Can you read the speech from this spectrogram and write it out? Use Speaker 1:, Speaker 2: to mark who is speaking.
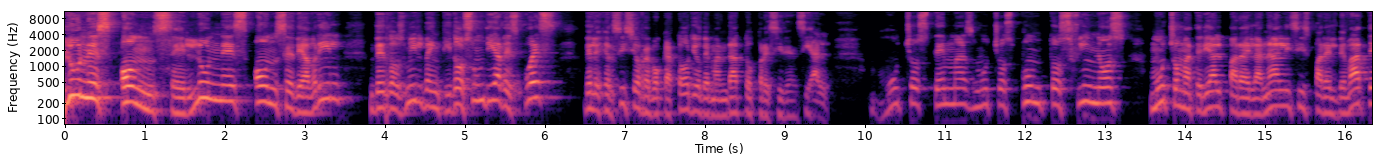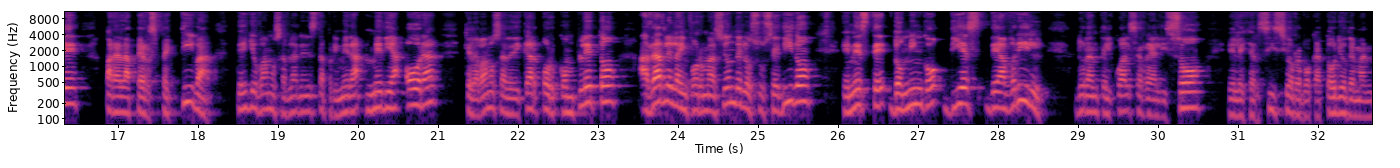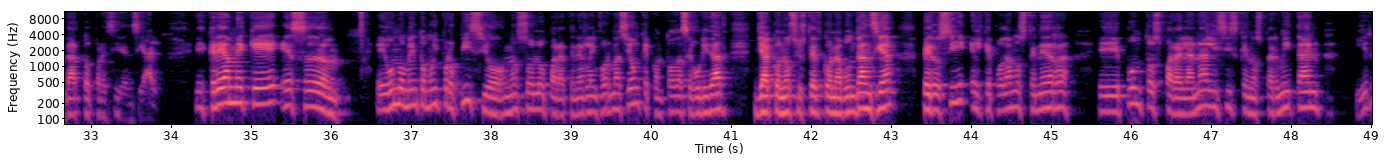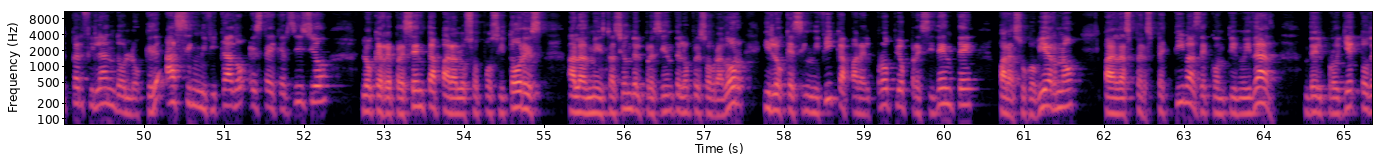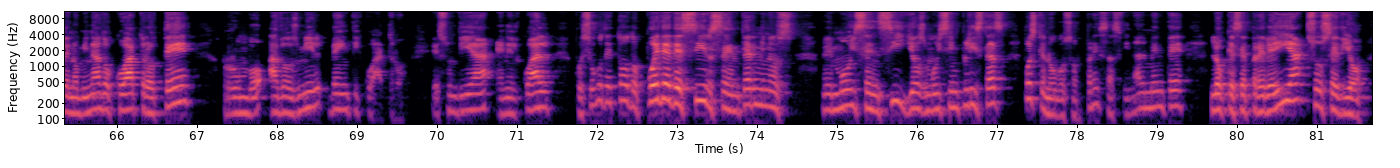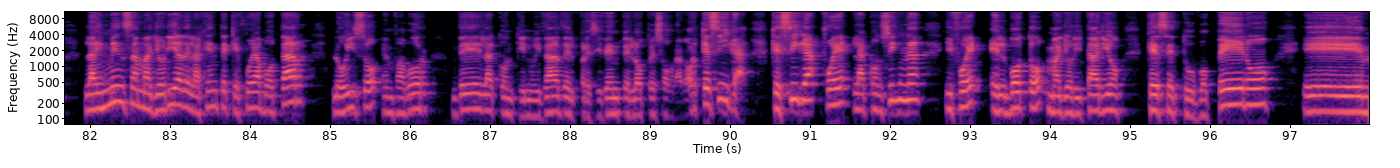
Speaker 1: Lunes 11, lunes 11 de abril de 2022, un día después del ejercicio revocatorio de mandato presidencial. Muchos temas, muchos puntos finos, mucho material para el análisis, para el debate, para la perspectiva. De ello vamos a hablar en esta primera media hora que la vamos a dedicar por completo a darle la información de lo sucedido en este domingo 10 de abril durante el cual se realizó el ejercicio revocatorio de mandato presidencial. Eh, créame que es eh, un momento muy propicio, no solo para tener la información, que con toda seguridad ya conoce usted con abundancia, pero sí el que podamos tener eh, puntos para el análisis que nos permitan ir perfilando lo que ha significado este ejercicio, lo que representa para los opositores a la administración del presidente López Obrador y lo que significa para el propio presidente, para su gobierno, para las perspectivas de continuidad del proyecto denominado 4T rumbo a 2024. Es un día en el cual pues hubo de todo. Puede decirse en términos eh, muy sencillos, muy simplistas, pues que no hubo sorpresas. Finalmente, lo que se preveía sucedió. La inmensa mayoría de la gente que fue a votar lo hizo en favor de la continuidad del presidente López Obrador. Que siga, que siga fue la consigna y fue el voto mayoritario que se tuvo. Pero eh,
